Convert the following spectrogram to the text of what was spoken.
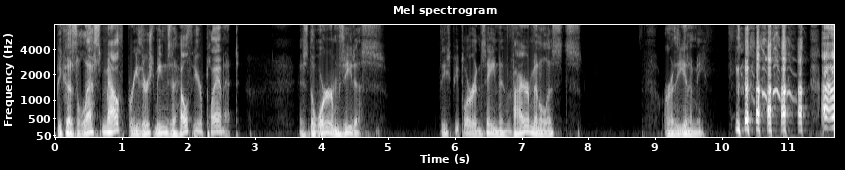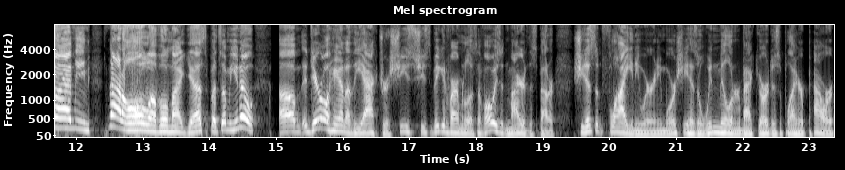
because less mouth breathers means a healthier planet as the worms eat us. These people are insane. Environmentalists are the enemy. I mean, not all of them, I guess, but some, you know, um, Daryl Hannah, the actress, she's she's a big environmentalist. I've always admired this about her. She doesn't fly anywhere anymore. She has a windmill in her backyard to supply her power.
